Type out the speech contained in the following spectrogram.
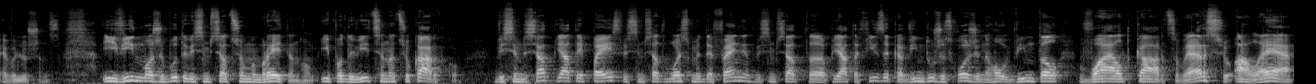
Evolutions. І він може бути 87-м рейтингом. І подивіться на цю картку. 85-й пейс, 88-й дефендінг, 85-та фізика. Він дуже схожий на його Wintel Wild Cards версію, але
